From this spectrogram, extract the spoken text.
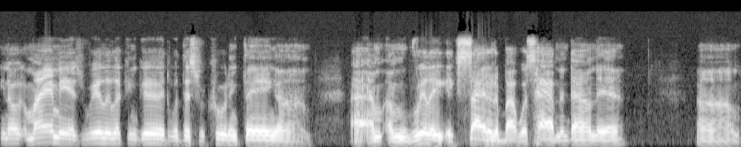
you know, Miami is really looking good with this recruiting thing. Um, I, am I'm, I'm really excited about what's happening down there. Um,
